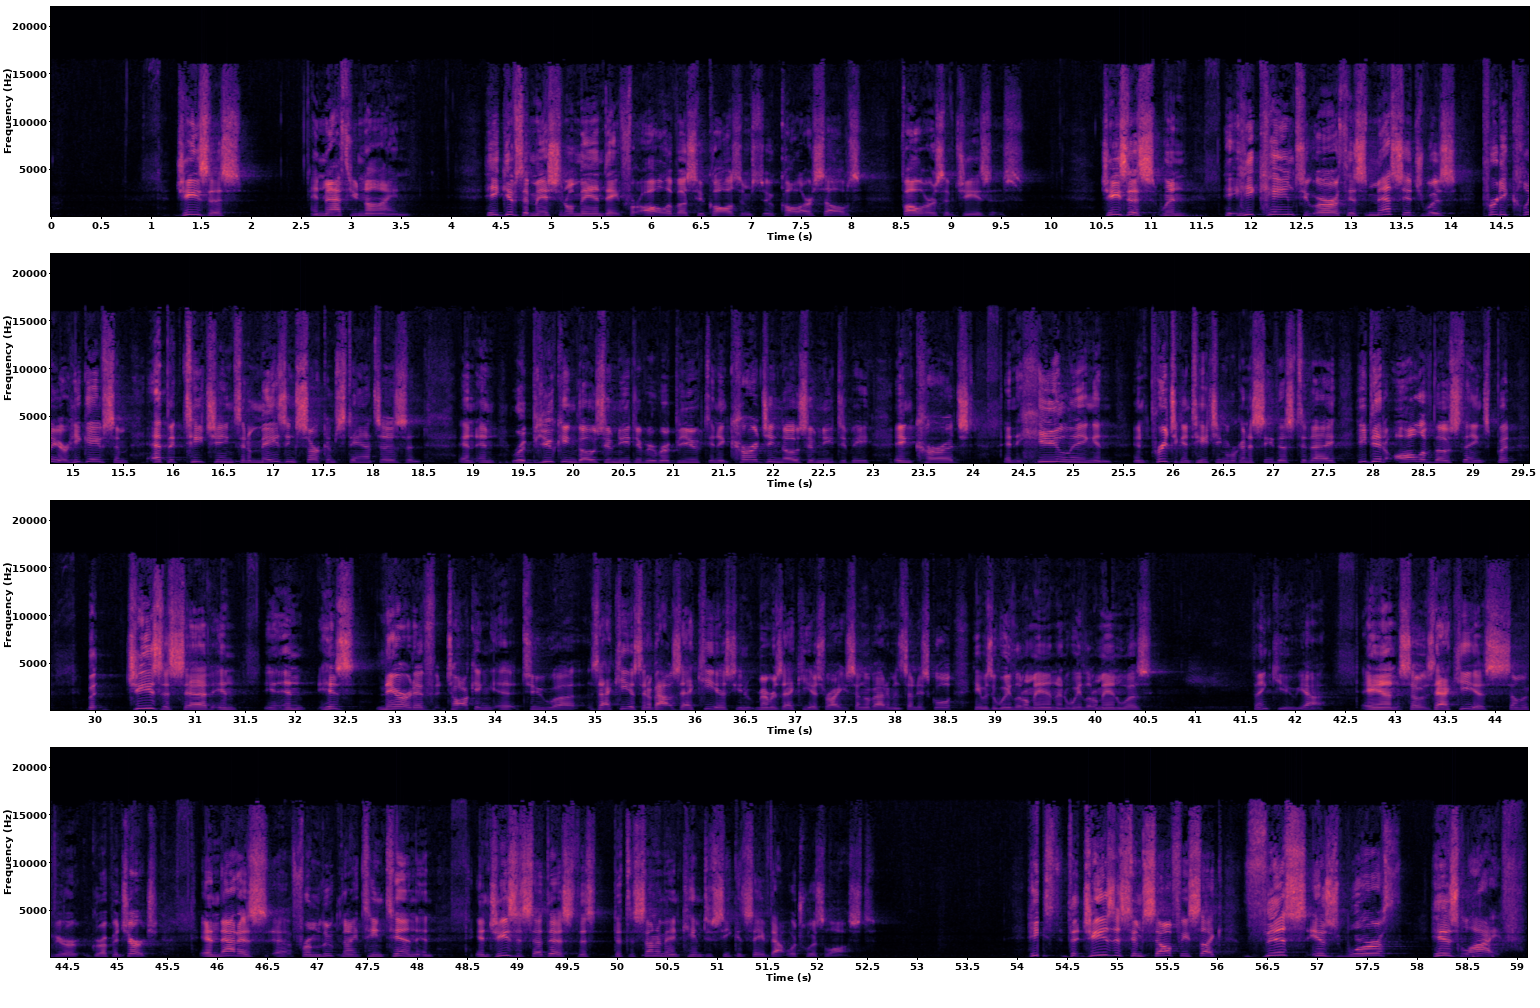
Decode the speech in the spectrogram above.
Jesus, in Matthew 9, he gives a missional mandate for all of us who calls him, who call ourselves followers of Jesus. Jesus, when he came to earth, his message was pretty clear. He gave some epic teachings and amazing circumstances and, and, and rebuking those who need to be rebuked and encouraging those who need to be encouraged and healing and, and preaching and teaching. We're going to see this today. He did all of those things. But, but Jesus said in, in his narrative, talking uh, to uh, Zacchaeus and about Zacchaeus, you remember Zacchaeus, right? You sung about him in Sunday school. He was a wee little man, and a wee little man was Thank you, yeah. And so Zacchaeus, some of you grew up in church. And that is uh, from Luke 19 10. And, and Jesus said this, this that the Son of Man came to seek and save that which was lost. He's, that Jesus himself, he's like, this is worth his life.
